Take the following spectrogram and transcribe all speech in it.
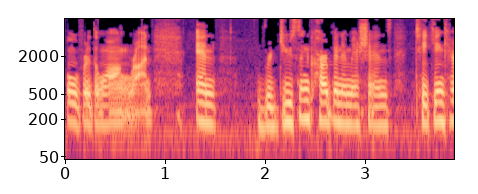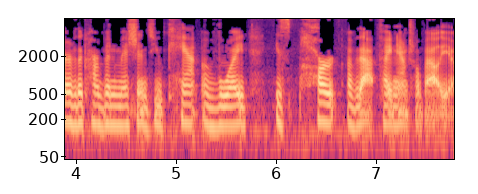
over the long run, and. Reducing carbon emissions, taking care of the carbon emissions you can't avoid is part of that financial value.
